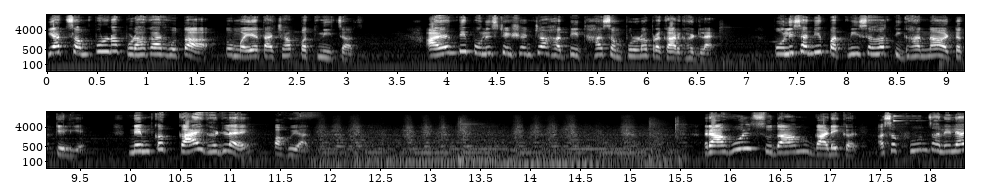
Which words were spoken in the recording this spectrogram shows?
यात संपूर्ण पुढाकार होता तो मयताच्या पत्नीचाच. आळंदी पोलीस स्टेशनच्या हद्दीत हा संपूर्ण प्रकार घडलाय. पोलिसांनी पत्नीसह तिघांना अटक केली आहे नेमकं काय घडलंय पाहूयात. राहुल सुदाम गाडेकर असं खून झालेल्या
